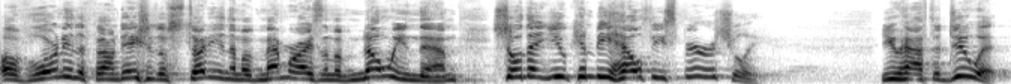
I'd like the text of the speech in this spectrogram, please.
of learning the foundations, of studying them, of memorizing them, of knowing them so that you can be healthy spiritually. You have to do it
